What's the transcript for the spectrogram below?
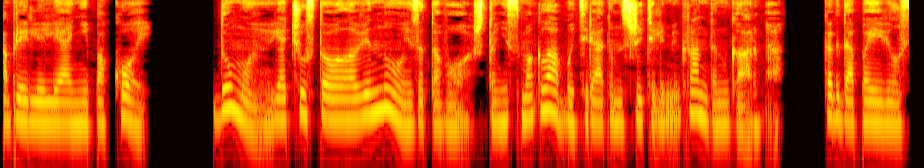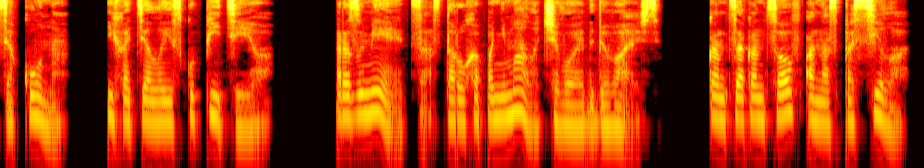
обрели ли они покой. Думаю, я чувствовала вину из-за того, что не смогла быть рядом с жителями Гранденгарда, когда появился Куна, и хотела искупить ее. Разумеется, старуха понимала, чего я добиваюсь. В конце концов, она спросила,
